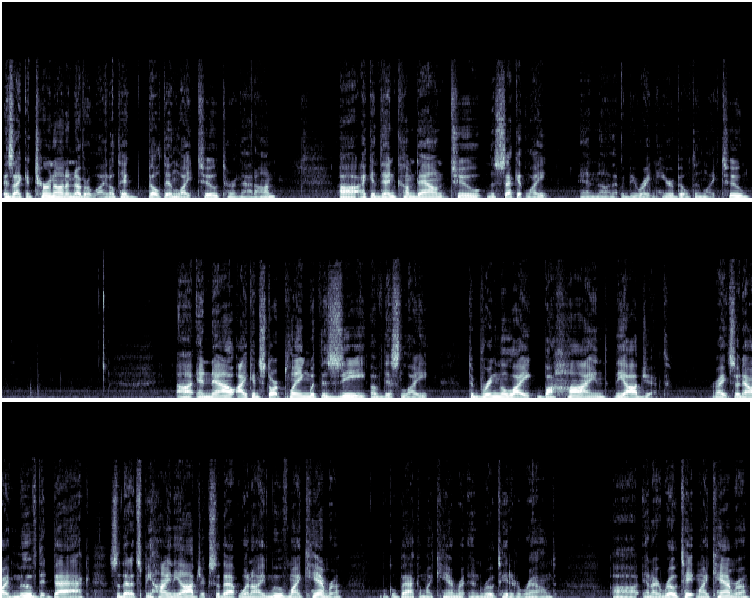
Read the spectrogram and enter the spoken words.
is I can turn on another light. I'll take built-in light 2, turn that on. Uh, I can then come down to the second light, and uh, that would be right in here, built-in light 2. Uh, and now I can start playing with the Z of this light to bring the light behind the object. Right? So now I've moved it back so that it's behind the object, so that when I move my camera, we'll go back on my camera and rotate it around, uh, and I rotate my camera,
